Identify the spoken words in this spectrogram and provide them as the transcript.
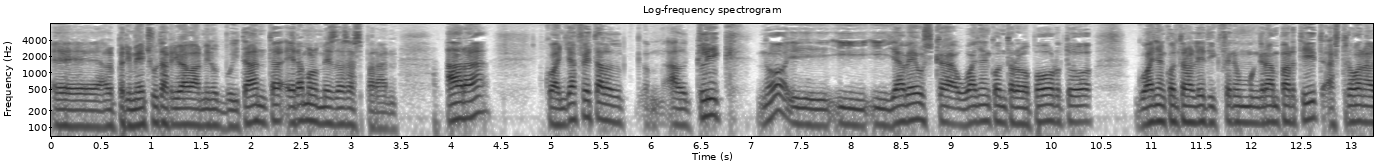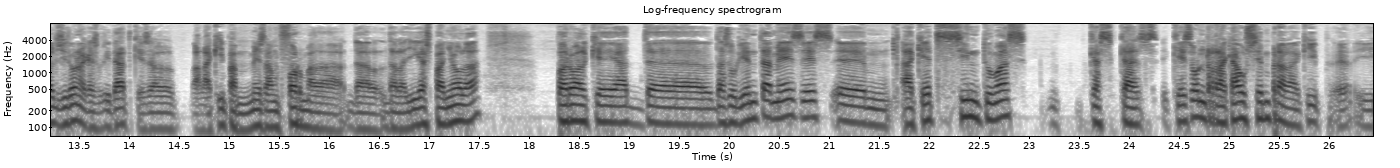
eh, el primer xut arribava al minut 80, era molt més desesperant. Ara, quan ja ha fet el, el clic no? I, i, i ja veus que guanyen contra l'Oporto, guanyen contra l'Atlètic fent un gran partit, es troben al Girona, que és veritat que és l'equip més en forma de, de, de la Lliga Espanyola, però el que et eh, desorienta més és eh, aquests símptomes que, que, que és on recau sempre l'equip eh, i,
